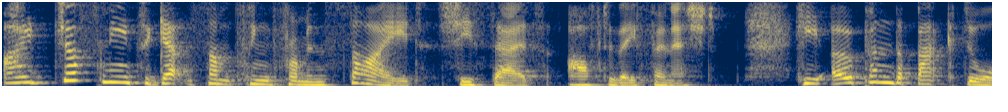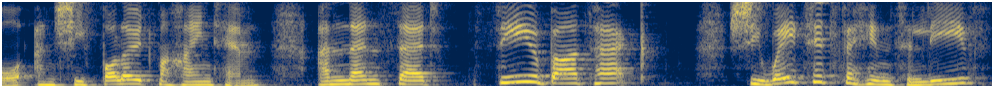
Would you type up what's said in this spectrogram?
I just need to get something from inside, she said after they finished. He opened the back door and she followed behind him and then said, See you, Bartek. She waited for him to leave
